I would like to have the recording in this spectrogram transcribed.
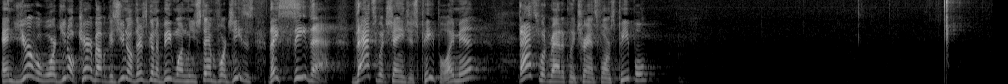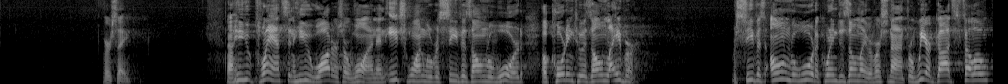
and your reward you don't care about because you know there's going to be one when you stand before Jesus, they see that. That's what changes people. Amen? That's what radically transforms people. Verse 8 Now, he who plants and he who waters are one, and each one will receive his own reward according to his own labor. Receive his own reward according to his own labor. Verse 9 For we are God's fellow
